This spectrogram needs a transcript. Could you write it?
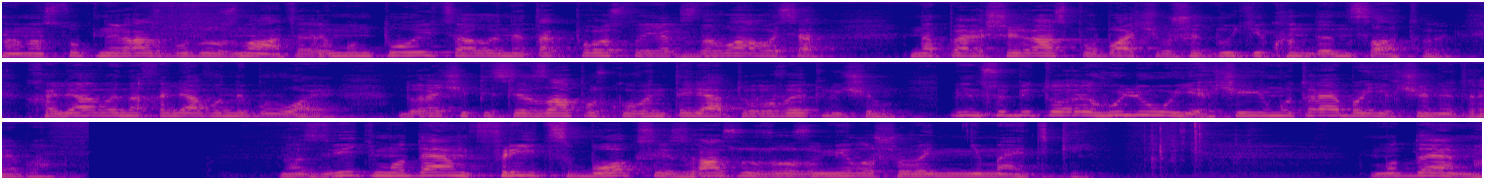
на наступний раз буду знати. Ремонтується, але не так просто, як здавалося, на перший раз, побачивши дуті конденсатори. Халяви на халяву не буває. До речі, після запуску вентилятор виключив. Він собі то регулює, чи йому треба їх, чи не треба. Назвіть модем Fritzbox і зразу зрозуміло, що він німецький. Модем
